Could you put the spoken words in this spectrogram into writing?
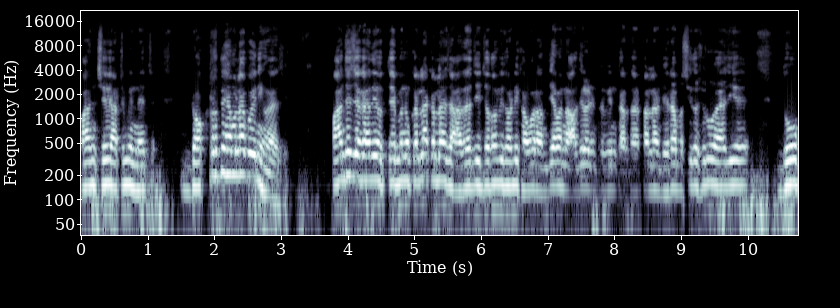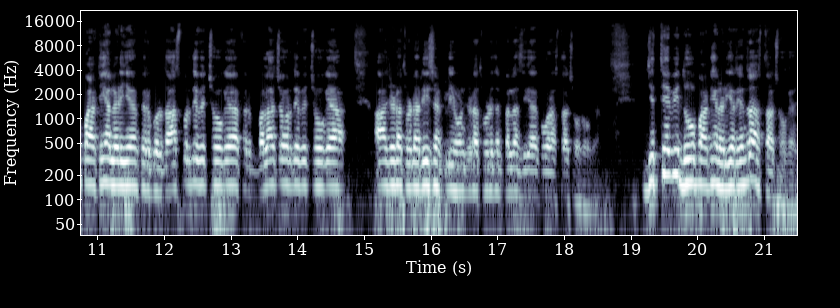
5 6 8 ਮਹੀਨੇ ਚ ਡਾਕਟਰ ਤੇ ਹਮਲਾ ਕੋਈ ਨਹੀਂ ਹੋਇਆ ਜੀ। ਪੰਜ ਜਗ੍ਹਾ ਦੇ ਉੱਤੇ ਮੈਨੂੰ ਕੱਲਾ ਕੱਲਾ ਯਾਦ ਹੈ ਜੀ, ਜਦੋਂ ਵੀ ਤੁਹਾਡੀ ਖਬਰ ਆਉਂਦੀ ਹੈ ਮੈਂ ਨਾਲ ਦੀ ਨਾਲ ਇੰਟਰਵਿਊ ਕਰਦਾ। ਪਹਿਲਾਂ ਡੇਰਾ ਬੱਸੀ ਤੋਂ ਸ਼ੁਰੂ ਹੋਇਆ ਜੀ ਇਹ। ਦੋ ਪਾਰਟੀਆਂ ਲੜੀਆਂ, ਫਿਰ ਗੁਰਦਾਸਪੁਰ ਦੇ ਵਿੱਚ ਹੋ ਗਿਆ, ਫਿਰ ਬਲਾਚੌਰ ਦੇ ਵਿੱਚ ਹੋ ਗਿਆ। ਆ ਜਿਹੜਾ ਤੁਹਾਡਾ ਰੀਸੈਂਟਲੀ ਹੁਣ ਜਿਹੜਾ ਥੋੜੇ ਦਿਨ ਪਹਿਲਾਂ ਸੀਗਾ, ਇੱਕ ਹੋਰ ਹਸਪਤਾਲ 'ਚ ਹੋਰ ਹੋ ਗਿਆ। ਜਿੱਥੇ ਵੀ ਦੋ ਪਾਰਟੀਆਂ ਲੜੀਆਂ, ਰਜਿੰਦਰਾ ਹਸਪਤਾਲ 'ਚ ਹੋ ਗਿਆ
